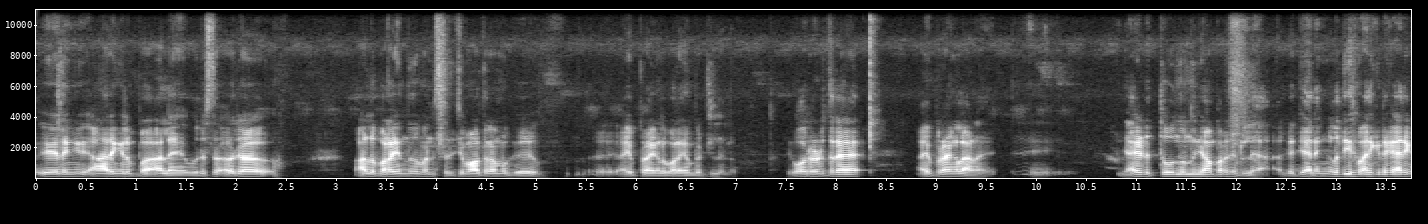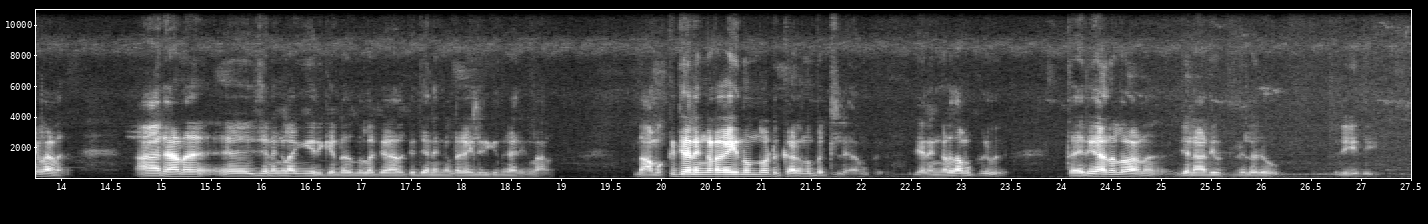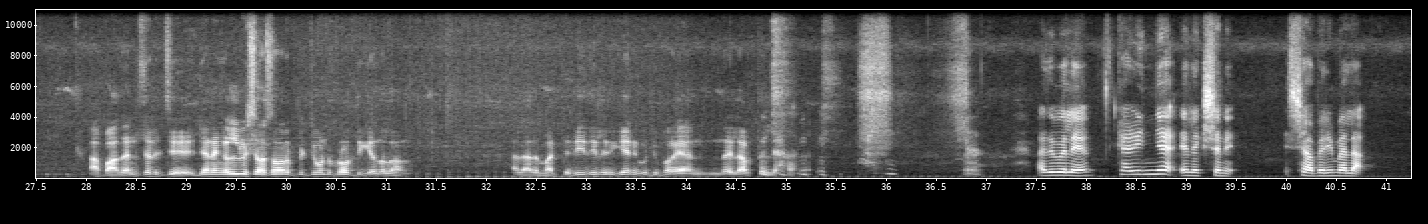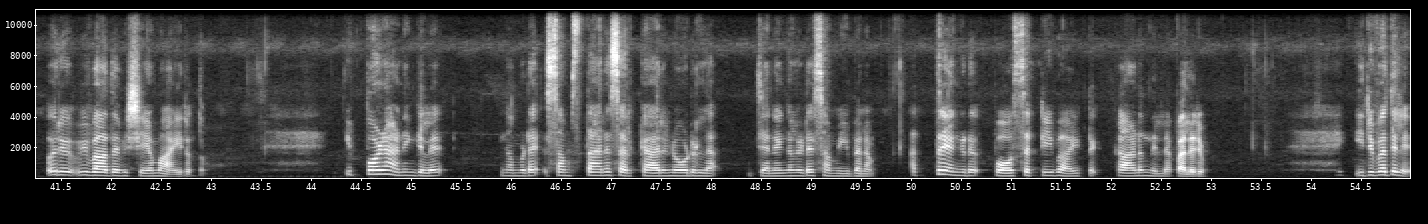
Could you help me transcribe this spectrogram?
ഏതെങ്കിലും ആരെങ്കിലും അല്ലെ ഒരു ഒരു ആൾ പറയുന്നതും അനുസരിച്ച് മാത്രം നമുക്ക് അഭിപ്രായങ്ങൾ പറയാൻ പറ്റില്ലല്ലോ. ഓരോരുത്തരെ അഭിപ്രായങ്ങളാണ്. ഞാൻ എടുത്തു എന്നൊന്നും ഞാൻ പറഞ്ഞിട്ടില്ല. അതൊക്കെ ജനങ്ങൾ തീരുമാനിക്കേണ്ട കാര്യങ്ങളാണ്. ആരാണ് ജനങ്ങൾ അംഗീകരിക്കേണ്ടത് എന്നുള്ളതൊക്കെ അതൊക്കെ ജനങ്ങളുടെ കയ്യിലിരിക്കുന്ന കാര്യങ്ങളാണ്. നമുക്ക് ജനങ്ങളുടെ കയ്യിൽ നിന്നൊന്നും എടുക്കാനൊന്നും പറ്റില്ല നമുക്ക്. ജനങ്ങൾ നമുക്ക് തരിക എന്നുള്ളതാണ് ജനാധിപത്യത്തിലൊരു രീതി. അപ്പോൾ അതനുസരിച്ച് ജനങ്ങളിൽ വിശ്വാസം അർപ്പിച്ചുകൊണ്ട് പ്രവർത്തിക്കുക എന്നുള്ളതാണ്. അല്ലാതെ മറ്റു രീതിയിൽ എനിക്ക് അതിനെക്കുറിച്ച് പറയാൻ അർത്ഥമില്ല. അതുപോലെ കഴിഞ്ഞ ഇലക്ഷന് ശബരിമല ഒരു വിവാദ വിഷയമായിരുന്നു. ഇപ്പോഴാണെങ്കിൽ നമ്മുടെ സംസ്ഥാന സർക്കാരിനോടുള്ള ജനങ്ങളുടെ സമീപനം അത്ര അങ്ങോട്ട് പോസിറ്റീവായിട്ട് കാണുന്നില്ല പലരും. ഇരുപതിൽ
